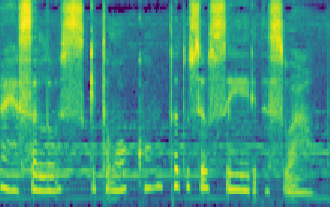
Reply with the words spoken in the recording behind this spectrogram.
a essa luz que tomou conta do seu ser e da sua alma.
